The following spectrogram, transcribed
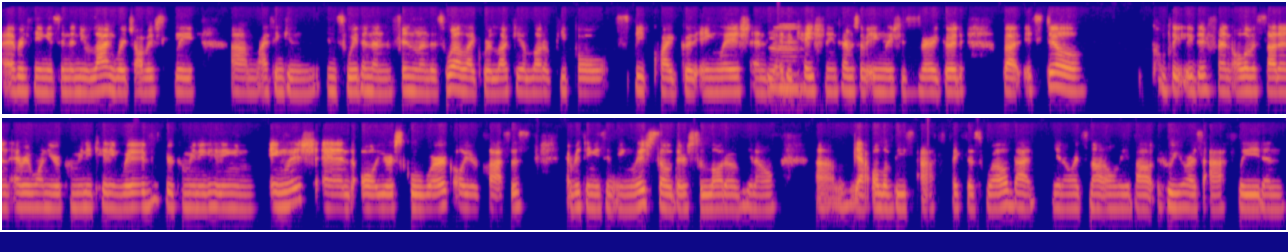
everything is in a new language obviously um, i think in, in sweden and finland as well like we're lucky a lot of people speak quite good english and the mm. education in terms of english is very good but it's still completely different all of a sudden everyone you're communicating with you're communicating in english and all your schoolwork all your classes everything is in english so there's a lot of you know um, yeah all of these aspects as well that you know it's not only about who you are as an athlete and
